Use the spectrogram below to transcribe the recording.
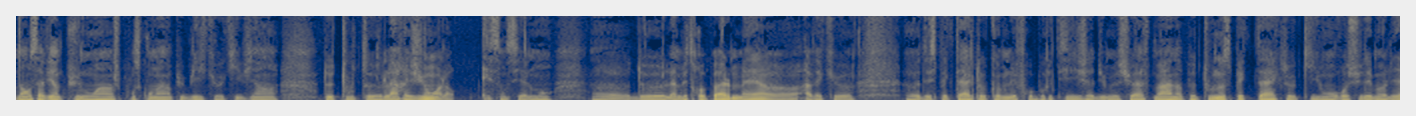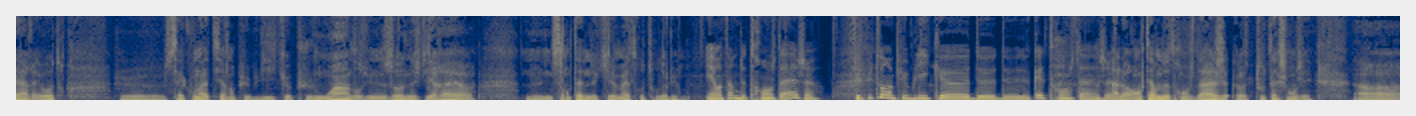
Non, ça vient de plus loin. Je pense qu'on a un public qui vient de toute la région. Alors, essentiellement euh, de la métropole, mais euh, avec euh, euh des spectacles comme les Fro British, du Monsieur Hoffman, un peu tous nos spectacles qui ont reçu des Molières et autres. Je sais qu'on attire un public plus loin, dans une zone, je dirais, euh, d'une centaine de kilomètres autour de Lyon. Et en termes de tranche d'âge, c'est plutôt un public euh, de, de, de quelle tranche d'âge? Alors en termes de tranche d'âge, euh, tout a changé. Euh,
